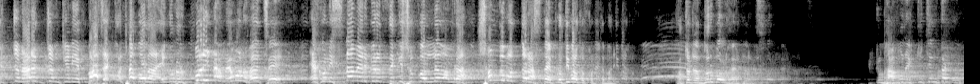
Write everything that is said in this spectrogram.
একজন আরেকজনকে নিয়ে বাজে কথা বলা, এগুলোর পরিণাম এমন হয়েছে, এখন ইসলামের বিরুদ্ধে কিছু করলেও আমরা সংঘবদ্ধ রাস্তায় প্রতিবাদ করতে পারি। কতটা দুর্বল হয়ে পড়েছে। ভাবুন, একটু চিন্তা করুন।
